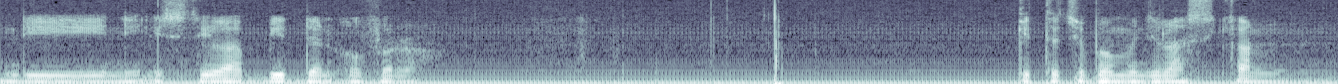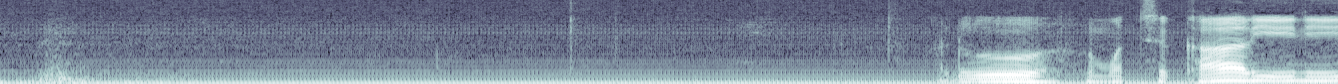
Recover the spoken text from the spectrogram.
di ini istilah bid dan over. Kita coba menjelaskan. Aduh lemot sekali ini.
